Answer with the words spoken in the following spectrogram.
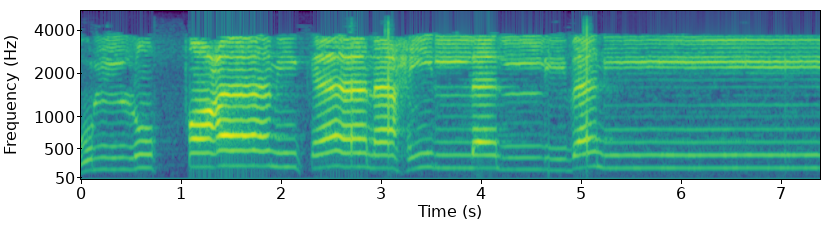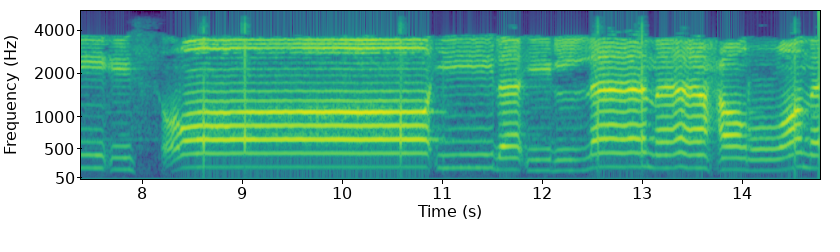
كل الطعام كان حلا لبني إسرائيل إلا ما حرم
